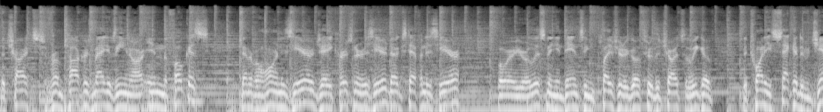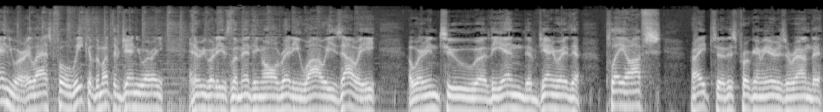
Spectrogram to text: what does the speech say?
The charts from Talkers Magazine are in the focus. Jennifer Horn is here, Jay Kirshner is here, Doug Stephan is here for your listening and dancing pleasure to go through the charts of the week of the 22nd of January, last full week of the month of January, and everybody is lamenting already. Wowie zowie. We're into uh, the end of January, the playoffs, right? Uh, this program airs around the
